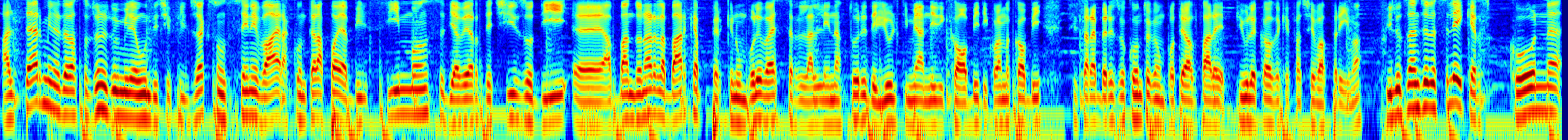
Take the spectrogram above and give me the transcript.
Al termine della stagione 2011 Phil Jackson se ne va e racconterà poi a Bill Simmons di aver deciso di eh, abbandonare la barca perché non voleva essere l'allenatore degli ultimi anni di Kobe, di quando Kobe si sarebbe reso conto che non poteva fare più le cose che faceva prima. I Los Angeles Lakers con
